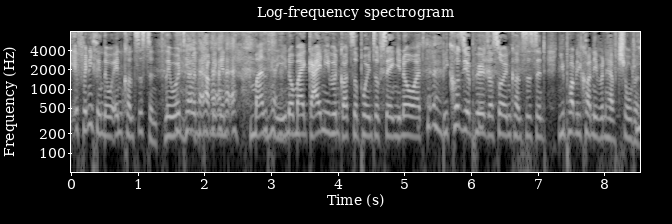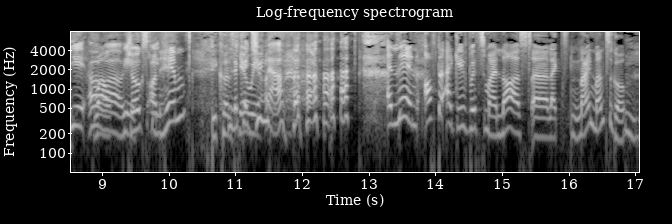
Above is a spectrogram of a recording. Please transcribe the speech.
if anything, they were inconsistent. They weren't even coming in monthly. You know, my guy even got to the point of saying, you know what, because your periods are so inconsistent, you probably can't even have children. Yeah, oh, well, wow, jokes on him because Look here at we you are. now. And then after I gave birth to my last, uh, like nine months ago,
